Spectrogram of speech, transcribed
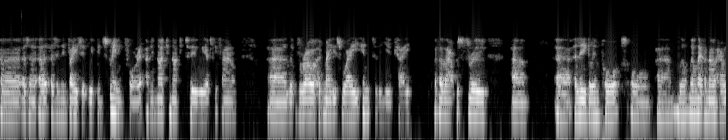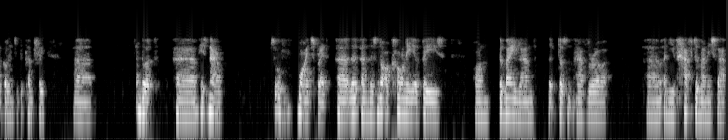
uh, as a, as an invasive. We'd been screening for it, and in 1992 we actually found uh, that Varroa had made its way into the UK. Whether that was through um, uh, illegal imports or um, we'll we'll never know how it got into the country, um, but uh, it's now sort of widespread, uh, and there's not a colony of bees on the mainland that doesn't have Varroa um, and you have to manage that.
